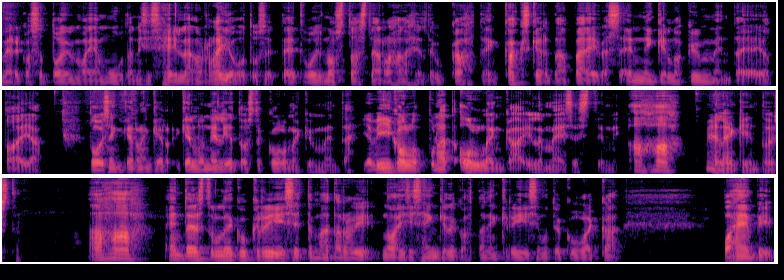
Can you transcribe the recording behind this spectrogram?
verkossa toimiva ja muuta, niin siis heillä on rajoitus, että et voi nostaa sitä rahaa sieltä kuin kahteen, kaksi kertaa päivässä ennen kello 10 ja jotain ja toisen kerran kello 14.30 ja viikonloppuna et ollenkaan ilmeisesti, niin aha. Mielenkiintoista. Aha, entä jos tulee joku kriisi, että mä tarvii, no ei siis henkilökohtainen kriisi, mutta joku vaikka pahempi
